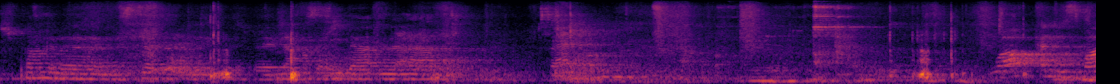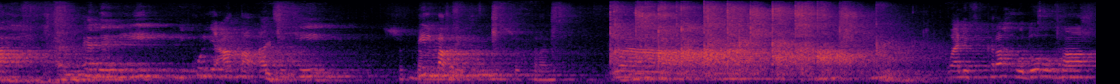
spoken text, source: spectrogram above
شكرا للاستاذ نعم سعيده اننا والمصباح الأدبي لكل عطاءاتك بالمغرب شكرا و... فكرة حضورها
